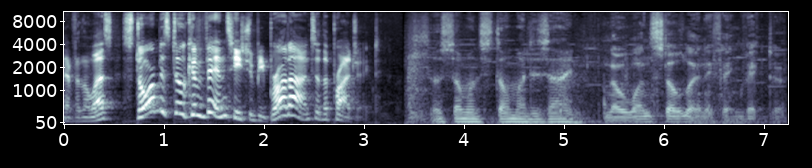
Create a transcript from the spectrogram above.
Nevertheless, Storm is still convinced he should be brought on to the project. So someone stole my design. No one stole anything, Victor.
